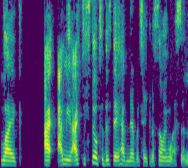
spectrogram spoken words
like I I mean I still to this day have never taken a sewing lesson,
